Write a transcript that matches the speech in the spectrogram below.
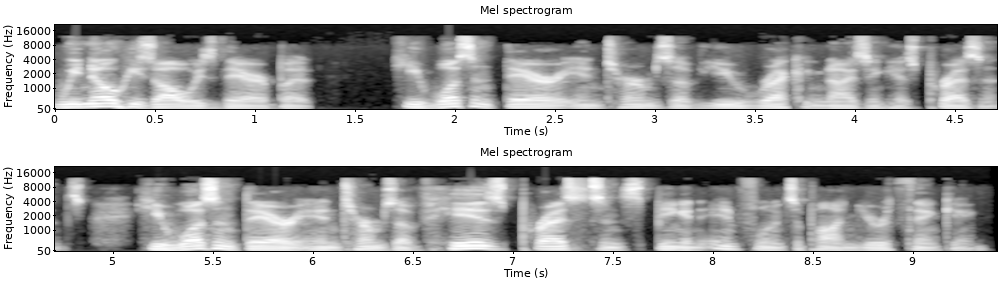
We know he's always there, but he wasn't there in terms of you recognizing his presence. He wasn't there in terms of his presence being an influence upon your thinking.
